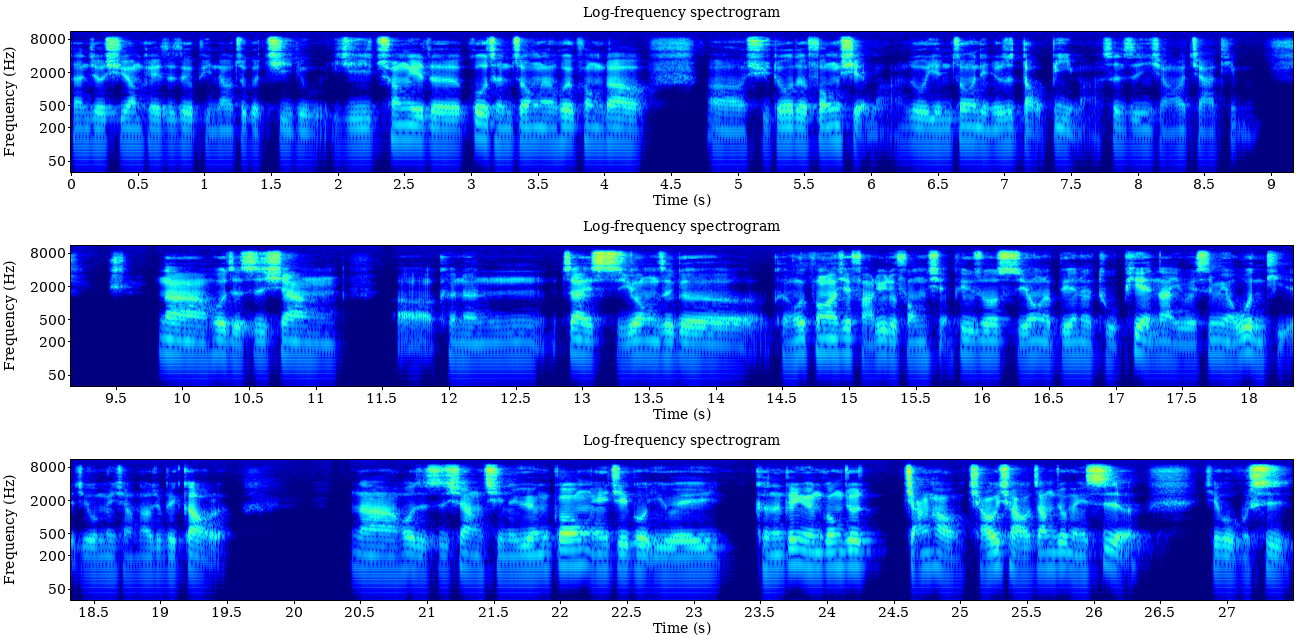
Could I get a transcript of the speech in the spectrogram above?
但就希望可以在这个频道做个记录，以及创业的过程中呢，会碰到呃许多的风险嘛。如果严重一点就是倒闭嘛，甚至影响到家庭。那或者是像呃可能在使用这个可能会碰到一些法律的风险，譬如说使用了别人的图片，那以为是没有问题的，结果没想到就被告了。那或者是像请了员工，哎，结果以为可能跟员工就讲好瞧一瞧，这样就没事了。结果不是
